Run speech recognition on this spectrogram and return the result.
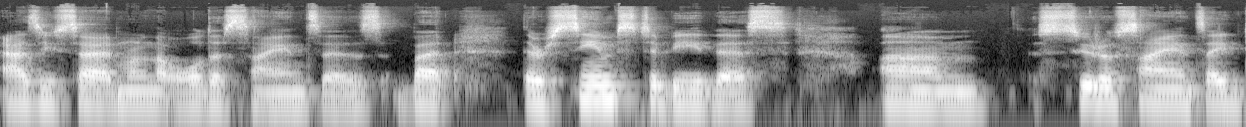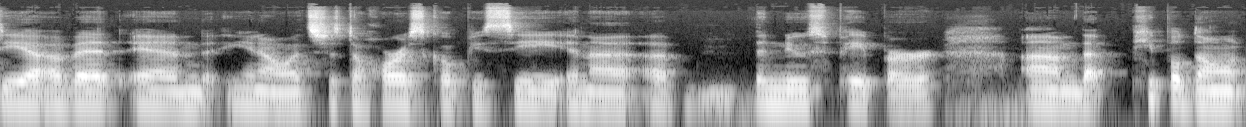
as you said, one of the oldest sciences. But there seems to be this um, pseudoscience idea of it, and you know, it's just a horoscope you see in a, a the newspaper um, that people don't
